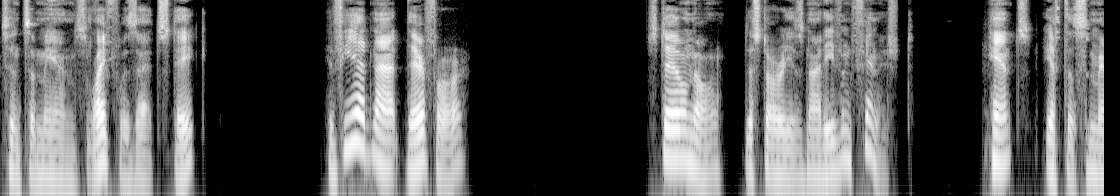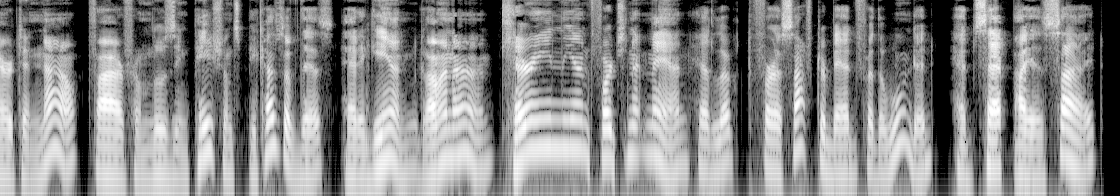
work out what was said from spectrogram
since a man's life was at stake. If he had not, therefore, still no, the story is not even finished. Hence, if the Samaritan now, far from losing patience because of this, had again gone on, carrying the unfortunate man, had looked for a softer bed for the wounded, had sat by his side,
